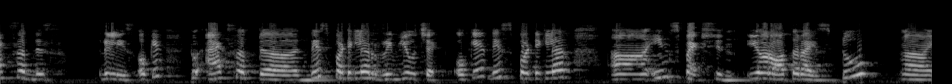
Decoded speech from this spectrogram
accept this release okay? To accept uh, this particular review check okay? This particular uh, inspection you are authorized to uh,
